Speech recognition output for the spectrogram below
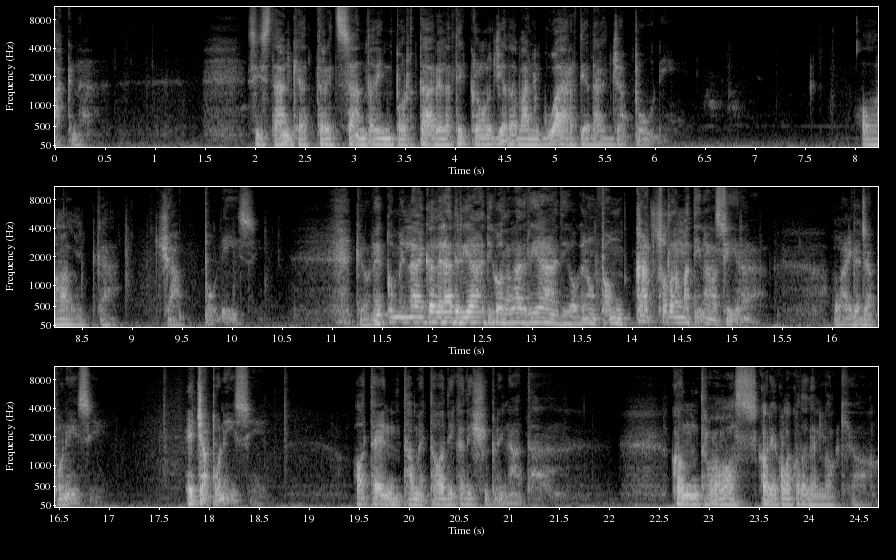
dell'ACNA. Si sta anche attrezzando ad importare la tecnologia d'avanguardia dal Giappone. L'alga giapponese, che non è come l'alga dell'Adriatico dall'Adriatico, che non fa un cazzo dalla mattina alla sera. L'alga giapponese e giapponesi. Attenta, metodica, disciplinata. Controlla la scoria con la coda dell'occhio.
